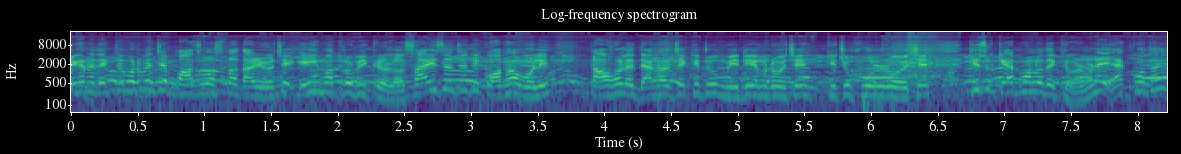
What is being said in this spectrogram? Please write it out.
এখানে দেখতে পারবেন যে পাঁচ বস্তা দাঁড়িয়ে রয়েছে, এই মাত্র বিক্রি হলো। সাইজের যদি কথা বলি, তাহলে দেখা যাচ্ছে কিছু মিডিয়াম রয়েছে, কিছু ফুল রয়েছে, কিছু ক্যাট মালও দেখতে পারবেন। মানে এক কথায়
